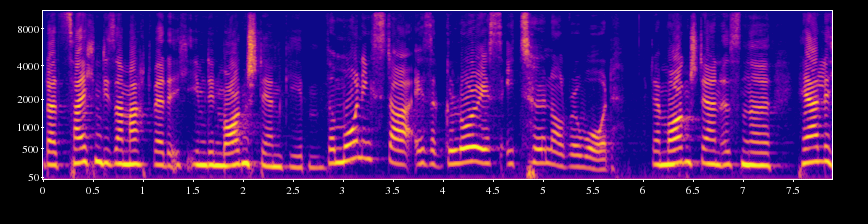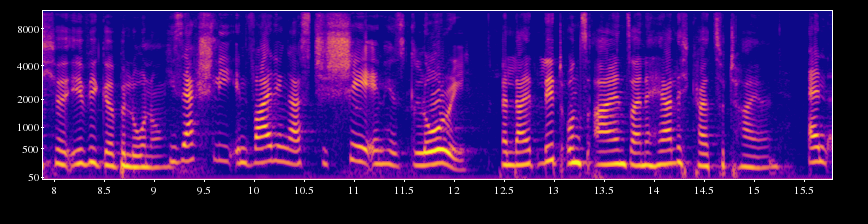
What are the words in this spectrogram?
und als Zeichen dieser Macht werde ich ihm den Morgenstern geben. The morning star is a glorious eternal reward. Der Morgenstern ist eine herrliche, ewige Belohnung. He's actually inviting us to share in his glory. Er lädt uns ein, seine Herrlichkeit zu teilen. And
